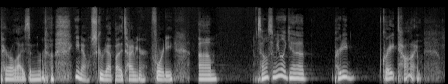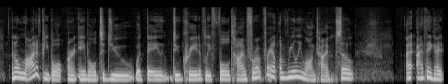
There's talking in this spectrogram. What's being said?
paralyzed and you know screwed up by the time you're 40 um, sounds to me like you had a pretty great time and a lot of people aren't able to do what they do creatively full time for, for a really long time. So I, I think I,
